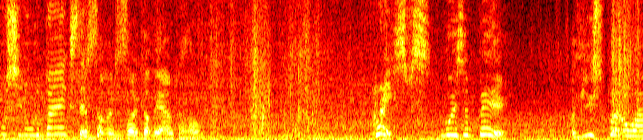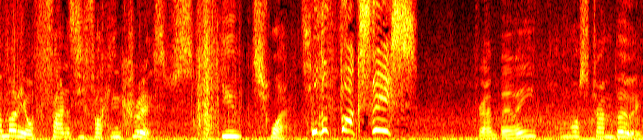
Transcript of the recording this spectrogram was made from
What's in all the bags then? Just something to soak up the alcohol. Crisps? Where's a beer? Have you spent all our money on fancy fucking crisps? You twat. What the fuck's this? Drambuie? And what's Drambuie?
